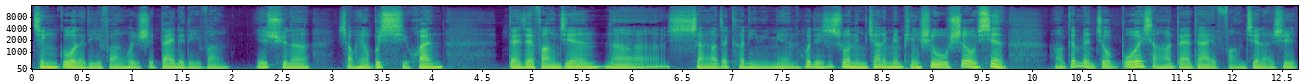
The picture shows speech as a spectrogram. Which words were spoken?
经过的地方，或者是待的地方。也许呢，小朋友不喜欢。待在房间，那想要在客厅里面，或者是说你们家里面平时受限啊，根本就不会想要待在房间而是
